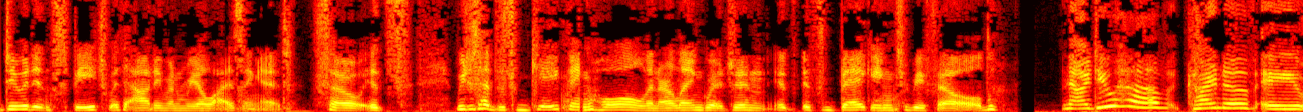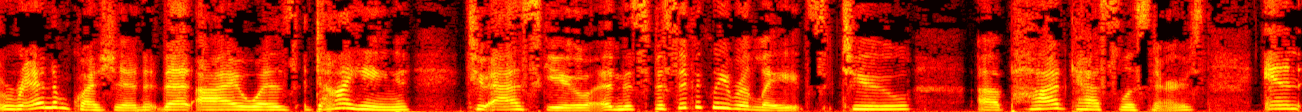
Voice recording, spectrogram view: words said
do it in speech without even realizing it. So it's we just have this gaping hole in our language and it, it's begging to be filled. Now I do have kind of a random question that I was dying to ask you, and this specifically relates to uh, podcast listeners, and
